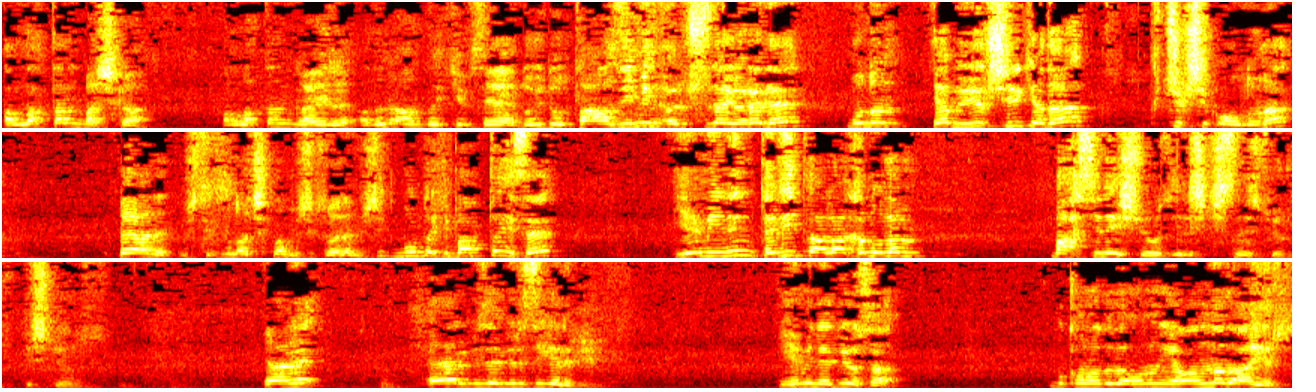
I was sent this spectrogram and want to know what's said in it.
Allah'tan başka, Allah'tan gayrı adını andığı kimseye duyduğu tazimin ölçüsüne göre de bunun ya büyük şirk ya da küçük şirk olduğuna beyan etmiştik. Bunu açıklamıştık, söylemiştik. Buradaki bapta ise yeminin tevhidle alakalı olan bahsini işliyoruz, ilişkisini istiyoruz, işliyoruz. Yani eğer bize birisi gelip yemin ediyorsa bu konuda da onun yalanına dair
